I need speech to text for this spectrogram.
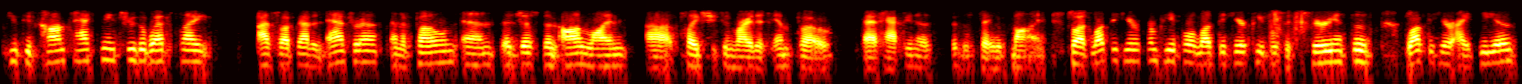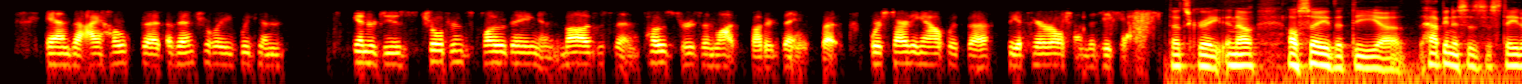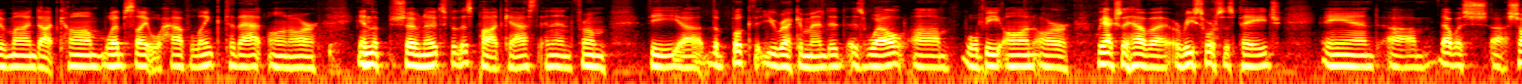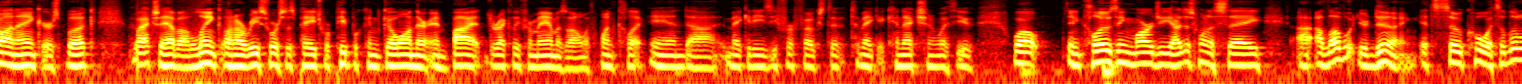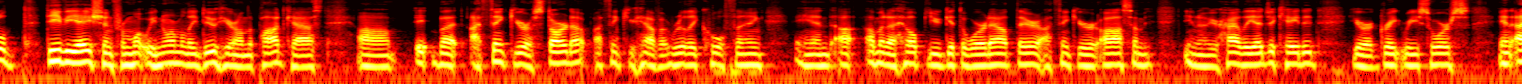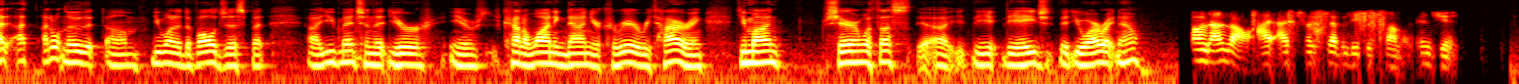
you could contact me through the website uh, so I've got an address and a phone and uh, just an online uh, place you can write at info at happiness is a state of mind. So I'd love to hear from people, love to hear people's experiences, love to hear ideas, and uh, I hope that eventually we can introduce children's clothing and mugs and posters and lots of other things. But we're starting out with the, the apparel and the decals. That's great. And I'll, I'll say that the uh, happinessisestateofmind.com website will have a link to that on our in the show notes for this podcast. And then from the uh, the book that you recommended as well um, will be on our. We actually have a, a resources page, and um, that was uh, Shawn Achor's book. We actually have a link on our resources page where people can go on there and buy it directly from Amazon with one click, and uh, make it easy for folks to to make a connection with you. Well, in closing, Margie, I just want to say uh, I love what you're doing. It's so cool. It's a little deviation from what we normally do here on the podcast, um, it, but I think you're a startup. I think you have a really cool thing, and uh, I'm going to help you get the word out there. I think you're awesome. You know, you're highly educated. You're a great resource, and I I, I don't know that um, you want to divulge this, but uh, you mentioned that you're you know kind of winding down your career, retiring. Do you mind sharing with us uh, the the age that you are right now? Oh no, no, I, I turned seventy this summer in June.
